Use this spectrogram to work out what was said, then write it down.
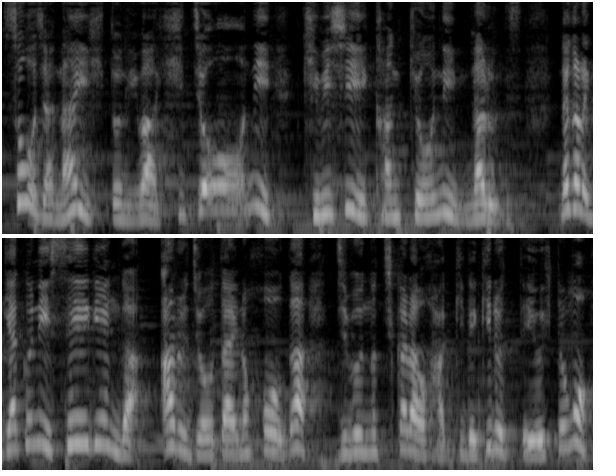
そうじゃない人には非常に厳しい環境になるんです。だから逆に制限がある状態の方が自分の力を発揮できるっていう人も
